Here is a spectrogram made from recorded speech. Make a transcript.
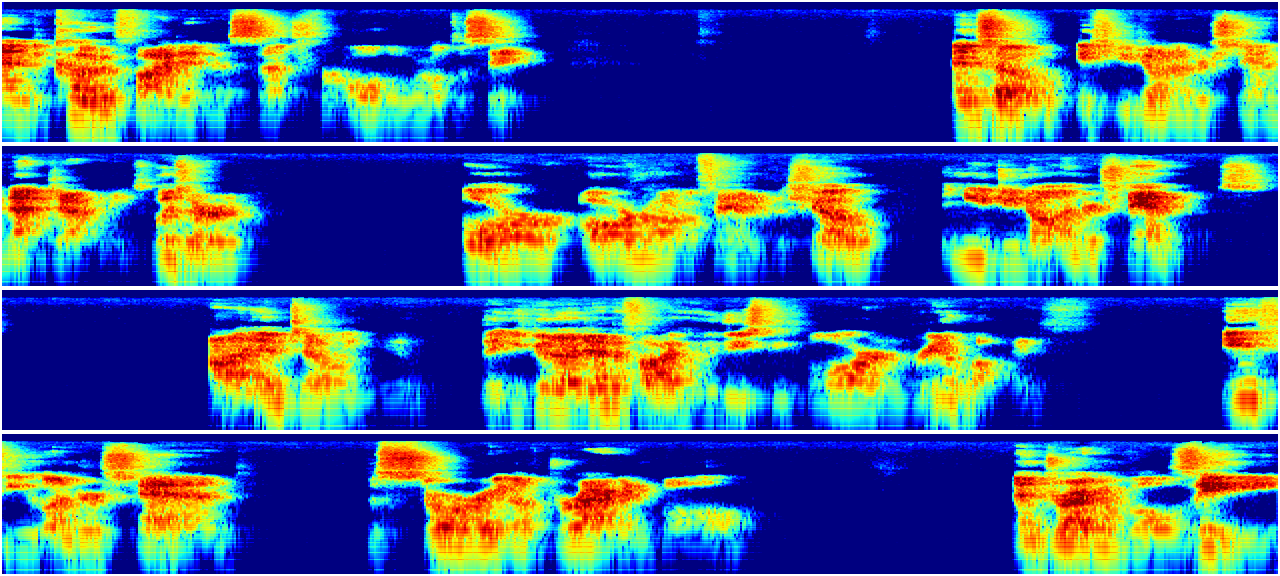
and codified it as such for all the world to see. And so, if you don't understand that Japanese wizard, or are not a fan of the show, then you do not understand this. I am telling you that you can identify who these people are in real life if you understand the story of Dragon Ball and Dragon Ball Z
